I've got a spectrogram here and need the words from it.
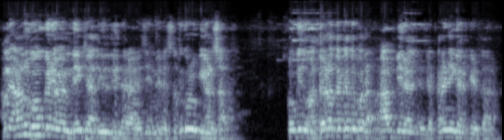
અમે અનુભવ કર્યો એમ. દેખ્યા દિલ દીદારા છે. મેરે સદગુરુ કે અણસારા. તો કીધું અધર તખત પર આપ બિરાજે છે. કરણીગર કીર્તારા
